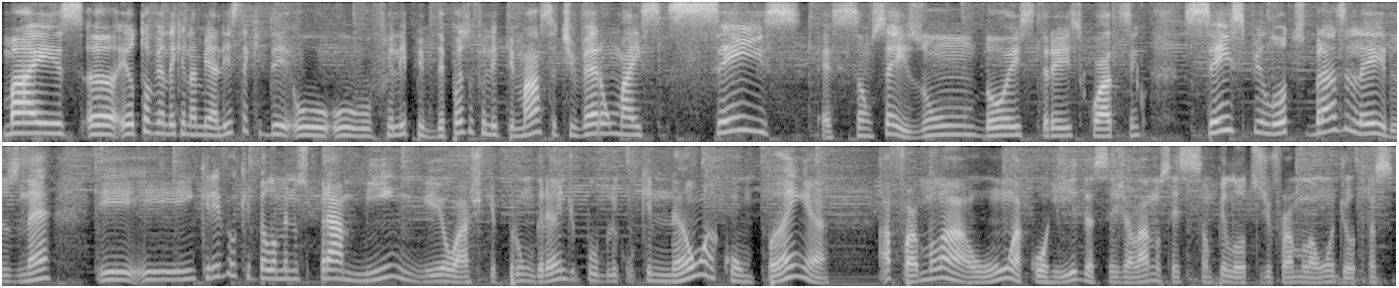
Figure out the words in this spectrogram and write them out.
Mas uh, eu tô vendo aqui na minha lista que de, o, o, Felipe, depois do Felipe Massa, tiveram mais seis. É, são seis. Um, dois, três, quatro, cinco. Seis pilotos brasileiros, né? E, e incrível que, pelo menos para mim, eu acho que para um grande público que não acompanha a Fórmula 1, a corrida, seja lá, não sei se são pilotos de Fórmula 1 ou de outras,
